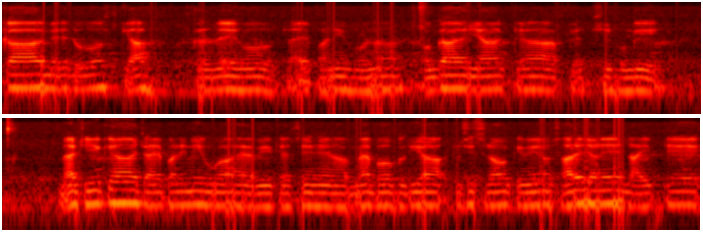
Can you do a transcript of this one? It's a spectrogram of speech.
کال میرے دوست کیا कर रहे हो चाय पानी होना होगा या क्या आपके अच्छे होंगे मैं ठीक हाँ चाय पानी नहीं हुआ है अभी कैसे हैं आप मैं बहुत ਵਧੀਆ ਤੁਸੀਂ ਸੁਣਾਓ ਕਿਵੇਂ ਹੋ ਸਾਰੇ ਜਣੇ ਲਾਈਵ ਤੇ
